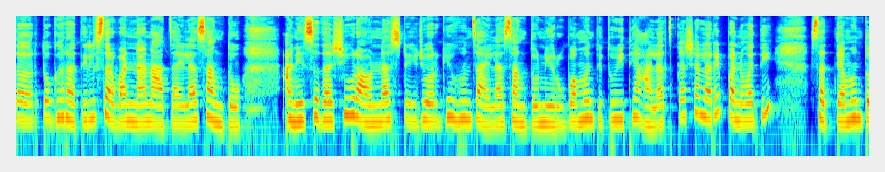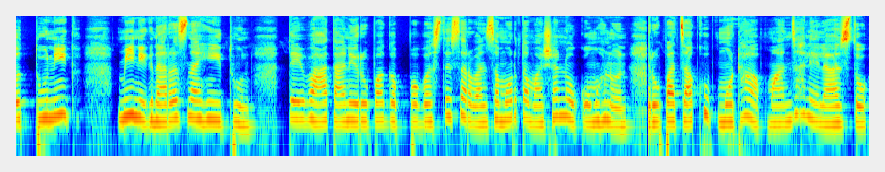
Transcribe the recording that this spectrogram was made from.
तर तो घरातील सर्वांना नाचायला सांगतो आणि सदाशिवरावांना स्टेजवर घेऊन जायला सांगतो. सांगतो निरूपा म्हणते तू इथे आलाच कशाला रे पनवती? सत्या म्हणतो तू निघ मी निघणारच नाही इथून. तेव्हा आता निरूपा गप्प बसते सर्वांसमोर तमाशा नको म्हणून. निरूपाचा खूप मोठा अपमान झालेला असतो.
